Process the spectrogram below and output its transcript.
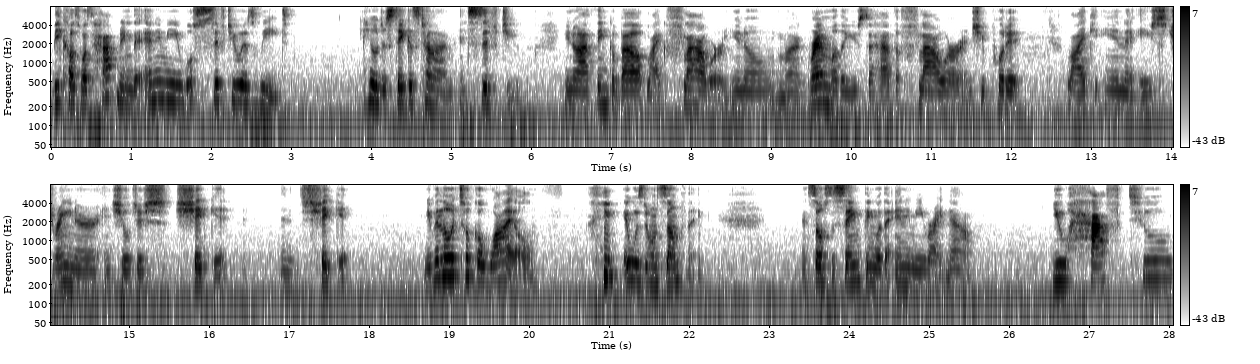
Because what's happening, the enemy will sift you as wheat. He'll just take his time and sift you. You know, I think about like flour. You know, my grandmother used to have the flour and she put it like in a strainer and she'll just shake it and shake it. Even though it took a while, it was doing something. And so it's the same thing with the enemy right now. You have to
